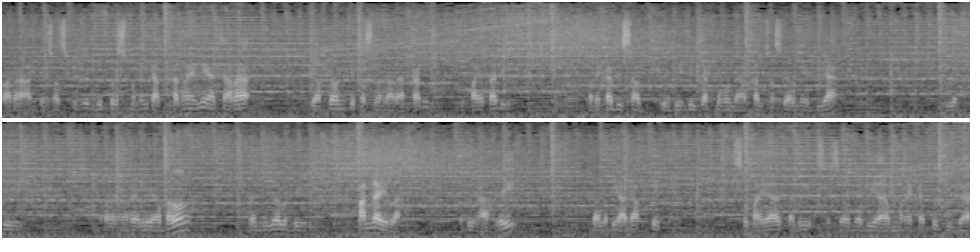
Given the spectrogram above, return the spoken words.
para admin sosmed itu terus meningkat karena ini acara Jabdon kita selenggarakan supaya tadi mereka bisa lebih bijak menggunakan sosial media, lebih uh, reliable dan juga lebih pandai lah, lebih ahli dan lebih adaptif supaya tadi sosial media mereka itu juga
